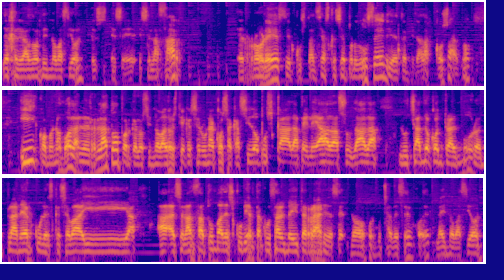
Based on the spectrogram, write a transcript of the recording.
de generador de innovación es, es, es, el azar, errores, circunstancias que se producen y determinadas cosas, ¿no? Y como no mola en el relato, porque los innovadores tienen que ser una cosa que ha sido buscada, peleada, sudada, luchando contra el muro, en plan Hércules que se va y se lanza tumba descubierta a cruzar el Mediterráneo. No, pues muchas veces, joder, la innovación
